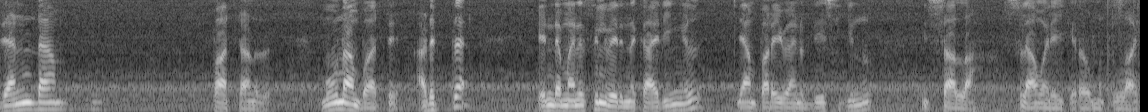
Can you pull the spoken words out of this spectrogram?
രണ്ടാം പാർട്ടാണിത് മൂന്നാം പാർട്ട് അടുത്ത എന്റെ മനസ്സിൽ വരുന്ന കാര്യങ്ങൾ ഞാൻ പറയുവാൻ ഉദ്ദേശിക്കുന്നു. ഇൻഷാല്ലാ അസ്സാം വലൈക്കും റഹമത്തല്ലാഹി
